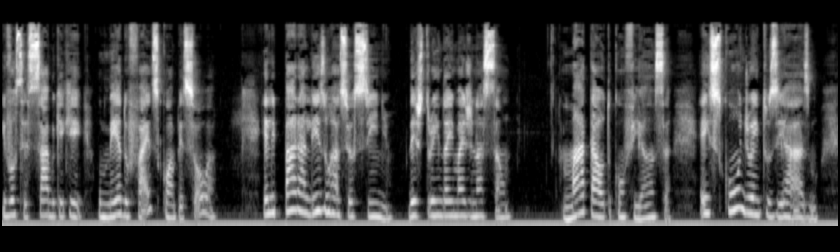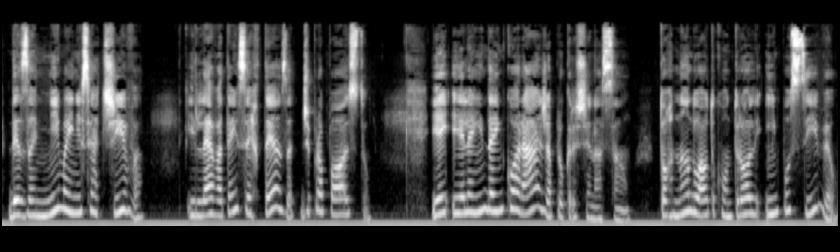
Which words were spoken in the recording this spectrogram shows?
E você sabe o que, que o medo faz com a pessoa? Ele paralisa o raciocínio, destruindo a imaginação, mata a autoconfiança, esconde o entusiasmo, desanima a iniciativa e leva até incerteza de propósito. E ele ainda encoraja a procrastinação, tornando o autocontrole impossível.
